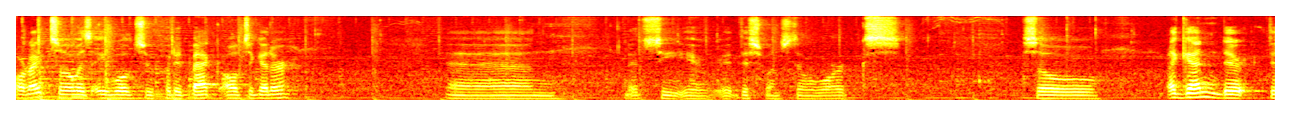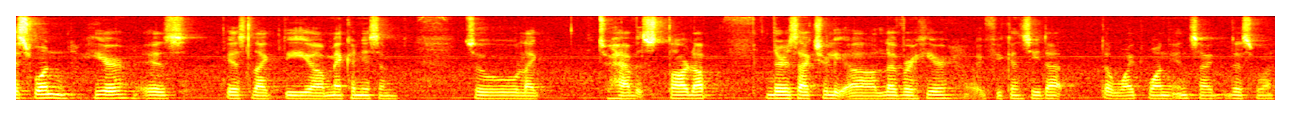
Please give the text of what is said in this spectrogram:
alright so I was able to put it back all together. And let's see if this one still works. So again there this one here is is like the uh, mechanism to like to have it start up. There's actually a lever here if you can see that the white one inside this one.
